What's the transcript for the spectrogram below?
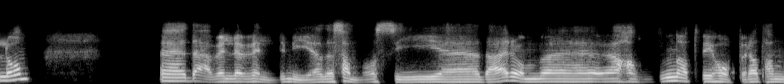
lån. Eh, det er vel veldig mye det samme å si der om handelen, at vi håper at han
